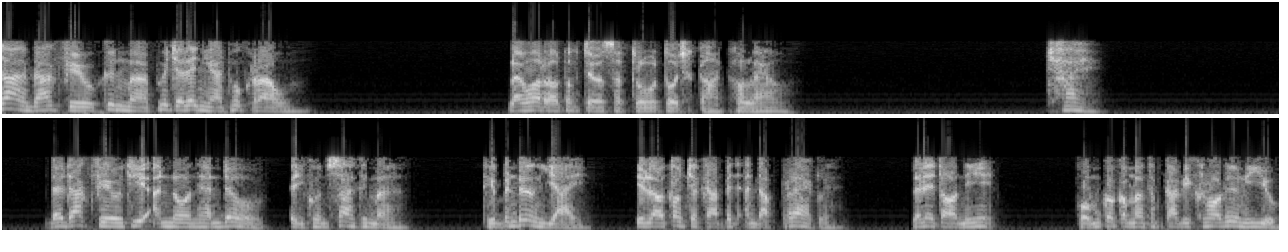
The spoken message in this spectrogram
สร้างดาร์กฟิลขึ้นมาเพื่อจะเล่นงานพวกเรา แล้วว่าเราต้องเจอศัตรูตัวฉกาจเข้าแล้ว ใช่ได้ดักฟิลที่ Unknown Handle เป็นคนสร้างขึ้นมา ถือเป็นเรื่องใหญ่ ที่เราต้องจัดการเป็นอันดับแรกเลย และในตอนนี้ ผมก็กำลังทำการวิเคราะห์เรื่องนี้อยู่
